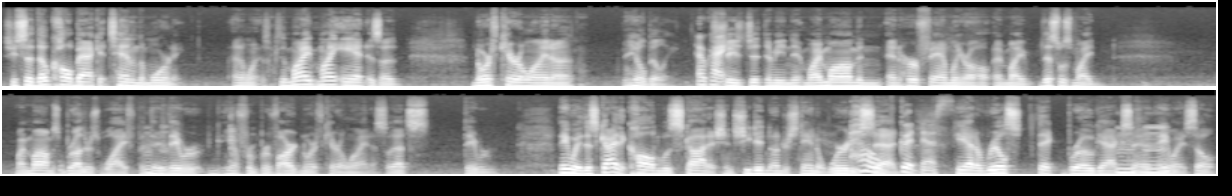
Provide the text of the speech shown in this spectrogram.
She said they'll call back at ten in the morning. And I went, my my aunt is a North Carolina hillbilly. Okay. She's just, I mean, my mom and, and her family are all, and my, this was my, my mom's brother's wife, but Mm-hmm. they, they were, you know, from Brevard, North Carolina. So that's, they were, anyway, this guy that called was Scottish and she didn't understand a word he Oh, said. goodness. He had a real thick brogue accent. Mm-hmm. Anyway, so,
